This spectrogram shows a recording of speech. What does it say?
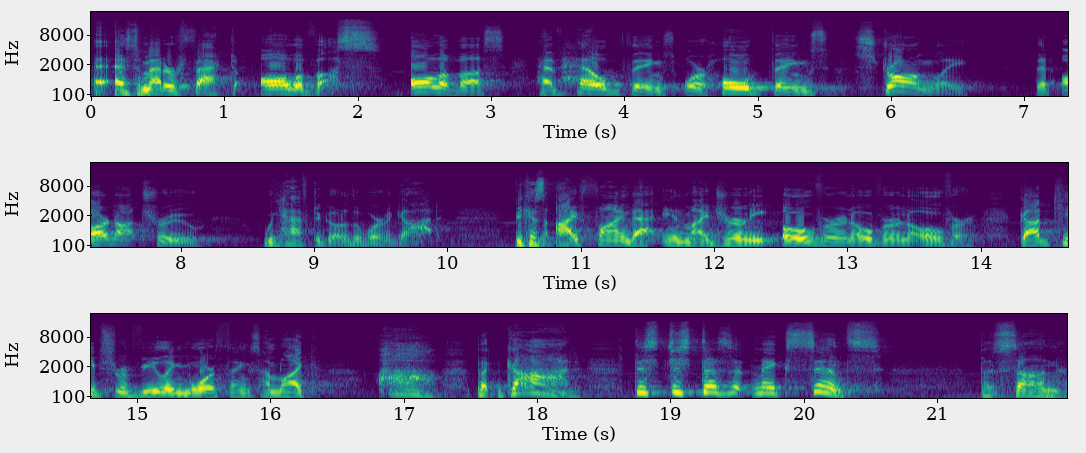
As a matter of fact, all of us, all of us have held things or hold things strongly that are not true. We have to go to the Word of God. Because I find that in my journey over and over and over. God keeps revealing more things. I'm like, ah, but God, this just doesn't make sense. But son,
